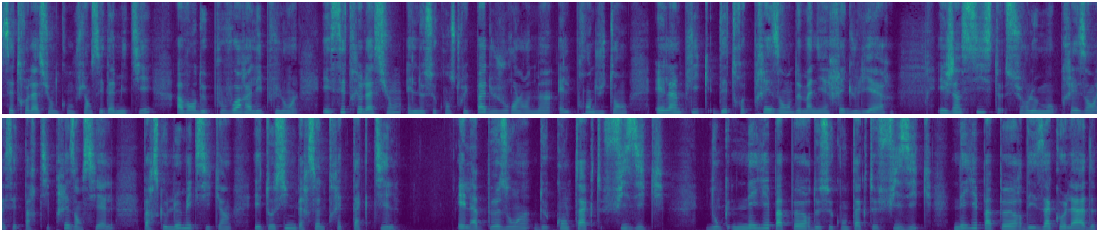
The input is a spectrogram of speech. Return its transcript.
cette relation de confiance et d'amitié avant de pouvoir aller plus loin. Et cette relation, elle ne se construit pas du jour au lendemain, elle prend du temps, elle implique d'être présent de manière régulière. Et j'insiste sur le mot présent et cette partie présentielle parce que le Mexicain est aussi une personne très tactile. Elle a besoin de contact physique. Donc n'ayez pas peur de ce contact physique, n'ayez pas peur des accolades,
